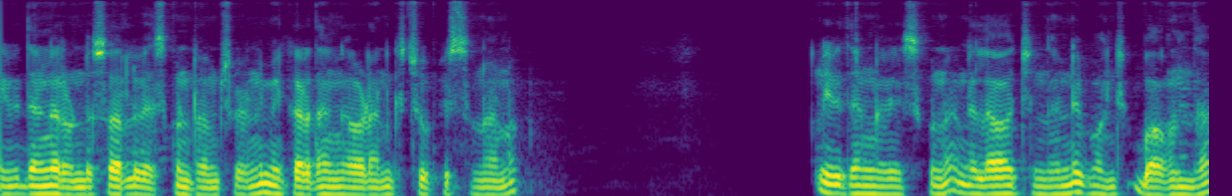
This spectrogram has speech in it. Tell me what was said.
ఈ విధంగా రెండు సార్లు వేసుకుంటాం చూడండి మీకు అర్థం కావడానికి చూపిస్తున్నాను. ఈ విధంగా వేసుకున్నాను ఎలా వచ్చిందండి? మంచి బాగుందా?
